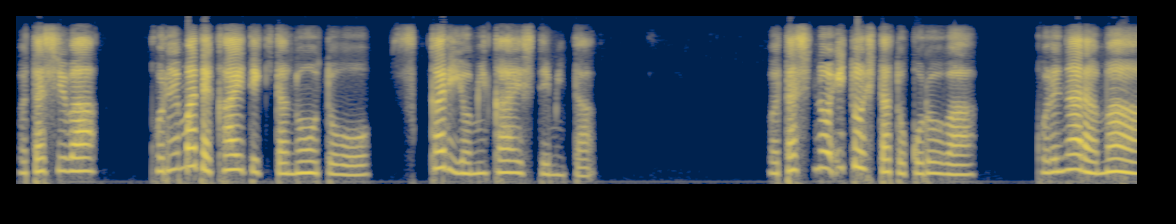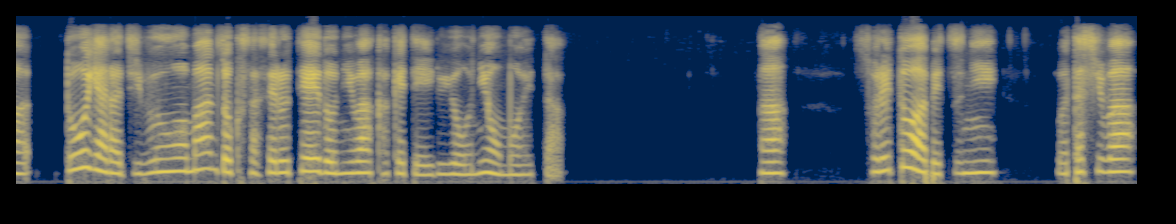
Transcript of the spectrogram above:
私はこれまで書いてきたノートをすっかり読み返してみた。私の意図したところは、これならまあ、どうやら自分を満足させる程度には書けているように思えた。が、それとは別に、私は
